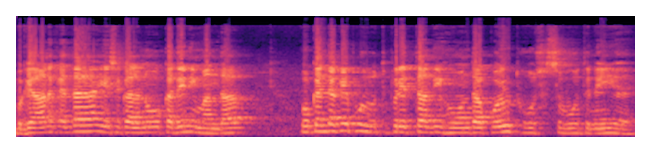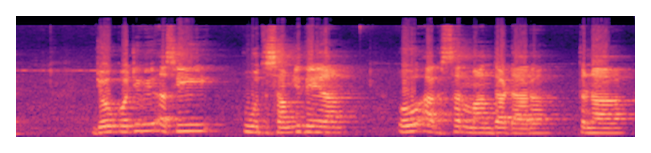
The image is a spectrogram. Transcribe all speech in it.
ਵਿਗਿਆਨ ਕਹਿੰਦਾ ਇਸ ਗੱਲ ਨੂੰ ਉਹ ਕਦੇ ਨਹੀਂ ਮੰਨਦਾ। ਉਹ ਕਹਿੰਦਾ ਕਿ ਭੂਤ ਪ੍ਰੇਤਾਂ ਦੀ ਹੋਣ ਦਾ ਕੋਈ ਠੋਸ ਸਬੂਤ ਨਹੀਂ ਹੈ। ਜੋ ਕੁਝ ਵੀ ਅਸੀਂ ਭੂਤ ਸਮਝਦੇ ਹਾਂ, ਉਹ ਅਕਸਰ ਮਨ ਦਾ ਡਰ, ਤਣਾਅ,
